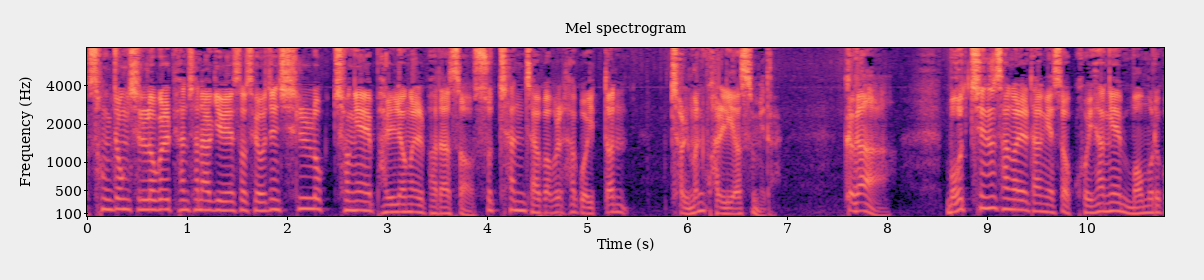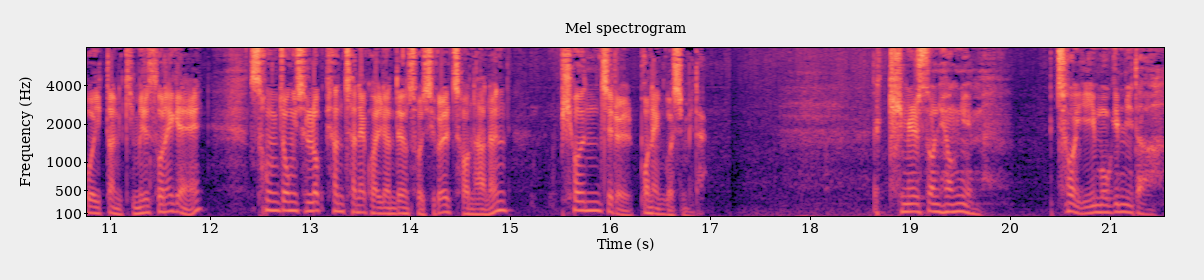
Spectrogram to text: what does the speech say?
성종실록을 편찬하기 위해서 세워진 실록청의 발령을 받아서 수찬 작업을 하고 있던 젊은 관리였습니다. 그가 모친상을 당해서 고향에 머무르고 있던 김일손에게 성종실록 편찬에 관련된 소식을 전하는 편지를 보낸 것입니다. 김일손 형님, 저 이목입니다.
